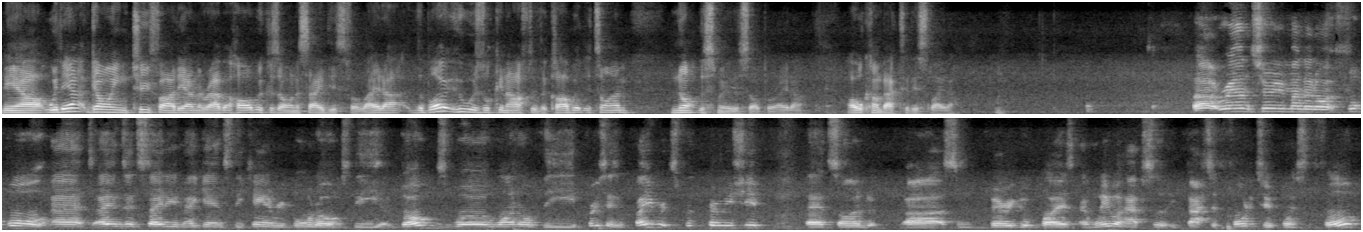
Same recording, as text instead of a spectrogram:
Now, without going too far down the rabbit hole, because I want to save this for later, the bloke who was looking after the club at the time, not the smoothest operator. I will come back to this later. Uh, round two, Monday night football at ANZ Stadium against the Canterbury Bulldogs. The Dogs were one of the preseason favourites for the Premiership. They had signed uh, some very good players, and we were absolutely battered 42 points to four.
